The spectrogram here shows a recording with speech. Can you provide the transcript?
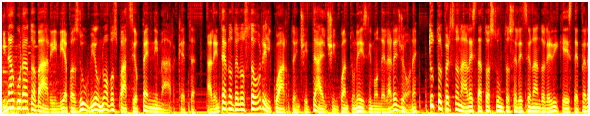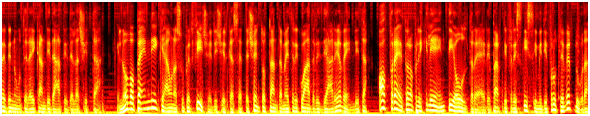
Inaugurato a Bari in via Pasuvio un nuovo spazio Penny Market. All'interno dello store, il quarto in città e il cinquantunesimo nella regione, tutto il personale è stato assunto selezionando le richieste pervenute dai candidati della città. Il nuovo Penny, che ha una superficie di circa 780 metri quadri di area vendita, offre ai propri clienti, oltre ai reparti freschissimi di frutta e verdura,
